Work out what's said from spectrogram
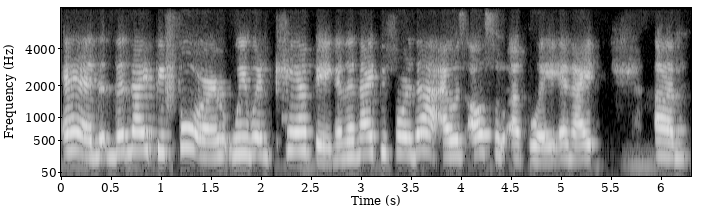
And the night before, we went camping. And the night before that, I was also up late. And I, um,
